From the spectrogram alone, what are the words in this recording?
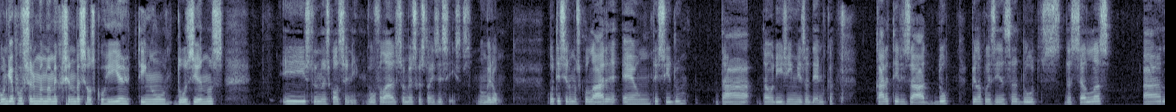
Bom dia, professor. Meu nome é Cristiano Barcelos Corrêa, tenho 12 anos e estudo na escola CENI. Vou falar sobre as questões de ciências. Número 1. Um, o tecido muscular é um tecido da, da origem mesodérmica caracterizado pela presença dos, das células alongadas.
